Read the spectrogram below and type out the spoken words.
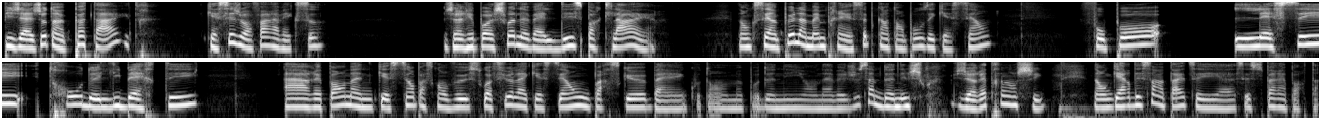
Puis j'ajoute un peut-être. Qu'est-ce que je vais faire avec ça? J'aurais pas le choix de le valider, c'est pas clair. Donc, c'est un peu le même principe quand on pose des questions. Faut pas laisser trop de liberté à répondre à une question parce qu'on veut soit fuir la question ou parce que, ben, écoute, on m'a pas donné, on avait juste à me donner le choix, puis j'aurais tranché. Donc, garder ça en tête, c'est euh, super important.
